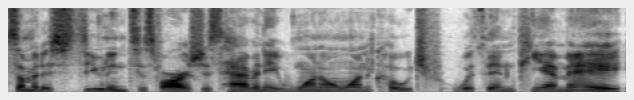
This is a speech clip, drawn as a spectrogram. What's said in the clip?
some of the students as far as just having a one-on-one -on -one coach within PMA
